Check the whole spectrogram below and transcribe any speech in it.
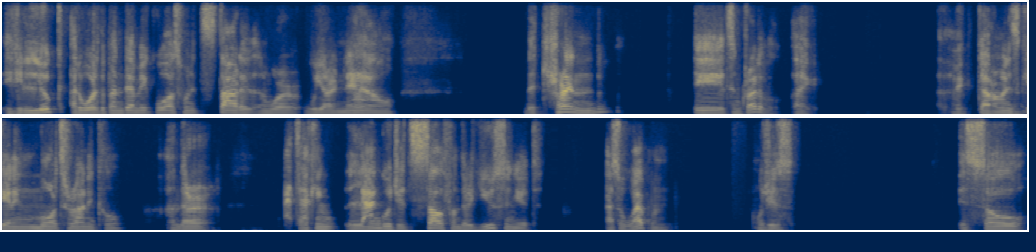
if you look at where the pandemic was when it started and where we are now the trend it's incredible. Like the government is getting more tyrannical and they're attacking language itself and they're using it as a weapon, which is is so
